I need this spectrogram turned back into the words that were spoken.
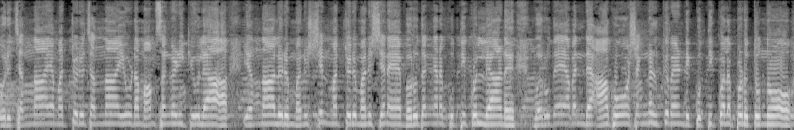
ഒരു ചെന്നായ മറ്റൊരു ചെന്നായയുടെ മാംസം കഴിക്കൂല. എന്നാൽ ഒരു മനുഷ്യൻ മറ്റൊരു മനുഷ്യനെ വെറുതെങ്ങനെ കുത്തിക്കൊല്ലാണ്? വെറുതെ അവന്റെ ആഘോഷങ്ങൾക്ക് വേണ്ടി കുത്തിക്കൊലപ്പെടുത്തുന്നു.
